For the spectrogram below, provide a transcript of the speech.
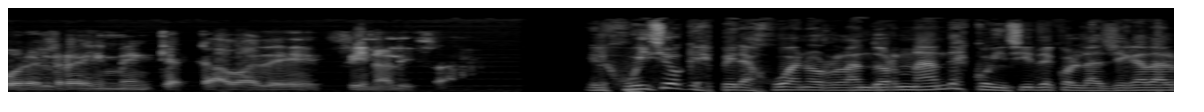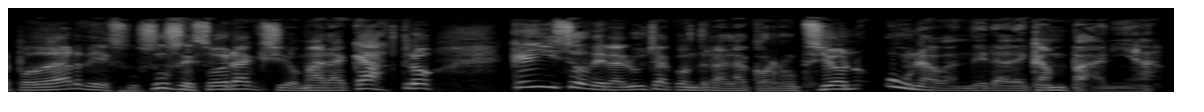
por el régimen que acaba de finalizar. El juicio que espera Juan Orlando Hernández coincide con la llegada al poder de su sucesora Xiomara Castro, que hizo de la lucha contra la corrupción una bandera de campaña.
